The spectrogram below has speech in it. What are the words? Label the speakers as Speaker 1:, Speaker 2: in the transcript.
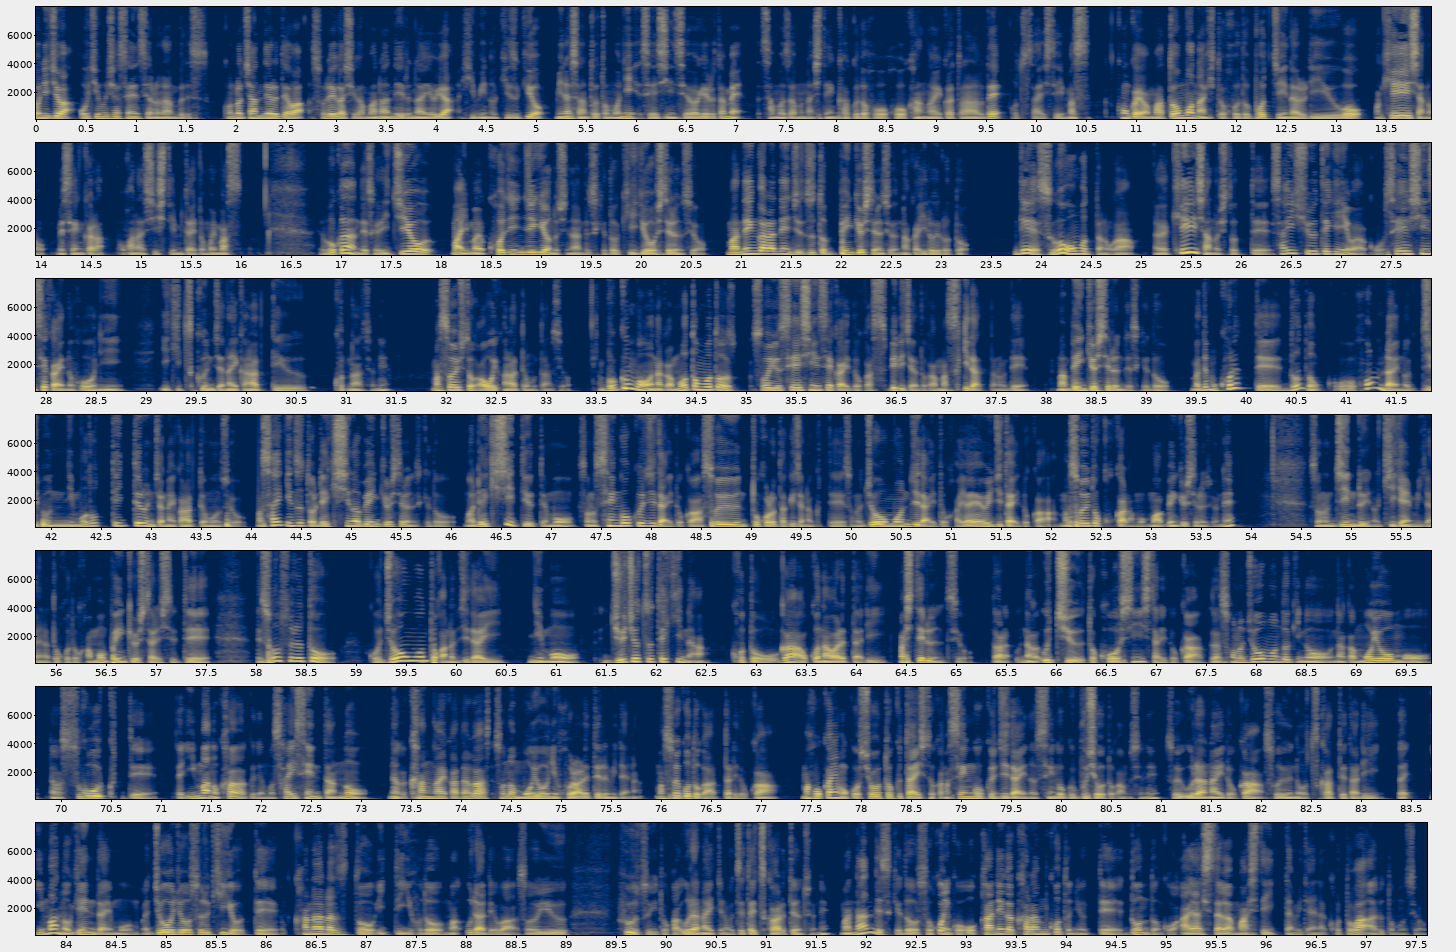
Speaker 1: こんにちは、おちむしゃ先生の南部です。このチャンネルでは、それがしが学んでいる内容や日々の気づきを皆さんと共に精神性を上げるため、様々な視点、角度、方法、考え方などでお伝えしています。今回はまともな人ほどぼっちになる理由をまあ経営者の目線からお話ししてみたいと思います。僕なんですけど、一応、まあ今個人事業主なんですけど、起業してるんですよ。まあ年がら年中ずっと勉強してるんですよ。なんかいろいろと。で、すごい思ったのが、なんか経営者の人って最終的にはこう精神世界の方に行き着くんじゃないかなっていうことなんですよね。まあそういう人が多いかなって思ったんですよ。僕もなんかもともとそういう精神世界とかスピリチュアルとかまあ好きだったので、まあ勉強してるんですけど、まあでもこれってどんどんこう本来の自分に戻っていってるんじゃないかなって思うんですよ。まあ最近ずっと歴史の勉強してるんですけど、まあ歴史って言っても、その戦国時代とかそういうところだけじゃなくて、その縄文時代とか弥生時代とか、まあそういうとこからもまあ勉強してるんですよね。その人類の起源みたいなとことかも勉強したりしてて、でそうすると、こう縄文とかの時代にも呪術的なことが行われたり、ま、してるんですよ。だから、なんか宇宙と交信したりとか、その縄文時のなんか模様も、なんかすごくて、今の科学でも最先端のなんか考え方がその模様に彫られてるみたいな、まあそういうことがあったりとか、まあ他にもこう聖徳太子とか、まあ、戦国時代の戦国武将とかもですよね。そういう占いとかそういうのを使ってたり、今の現代も上場する企業って必ずと言っていいほど、まあ裏ではそういう風水とか占いっていうのが絶対使われてるんですよね。まあなんですけど、そこにこうお金が絡むことによって、どんどんこう怪しさが増していったみたいなことはあると思うんですよ。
